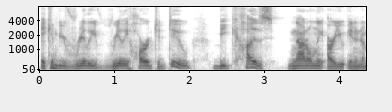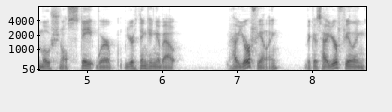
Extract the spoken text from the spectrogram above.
it can be really, really hard to do because not only are you in an emotional state where you're thinking about how you're feeling, because how you're feeling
